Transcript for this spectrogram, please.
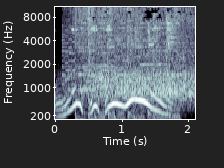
Ooh, ooh, ooh, ooh.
